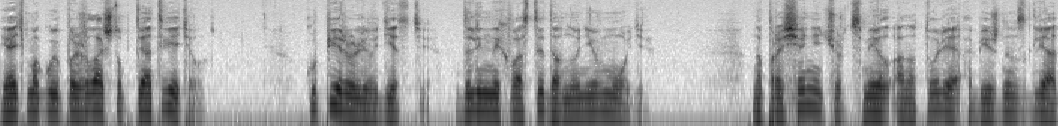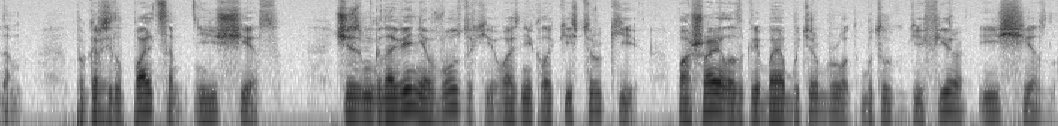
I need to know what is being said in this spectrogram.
Я ведь могу и пожелать, чтобы ты ответил. Купировали в детстве. Длинные хвосты давно не в моде. На прощание черт смерил Анатолия обиженным взглядом, погрозил пальцем и исчез. Через мгновение в воздухе возникла кисть руки, пошарила, сгребая бутерброд, бутылку кефира и исчезла.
